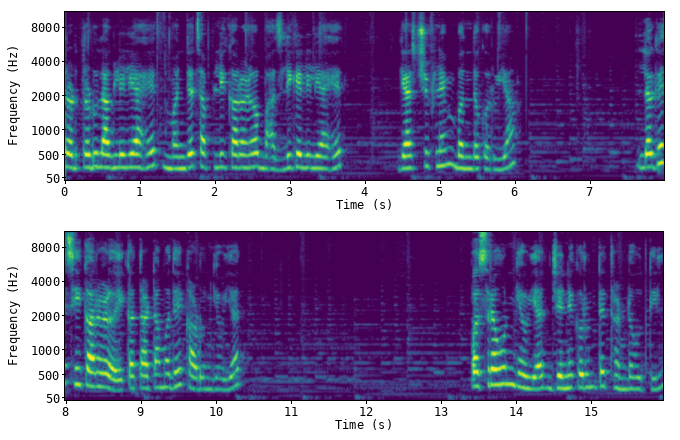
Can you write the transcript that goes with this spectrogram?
तडतडू लागलेली आहेत म्हणजेच आपली कारळं भाजली गेलेली आहेत. गॅसची फ्लेम बंद करूया. लगेच ही कारळं एका ताटामध्ये काढून घेऊयात. पसरवून घेऊयात जेणेकरून ते थंड होतील.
